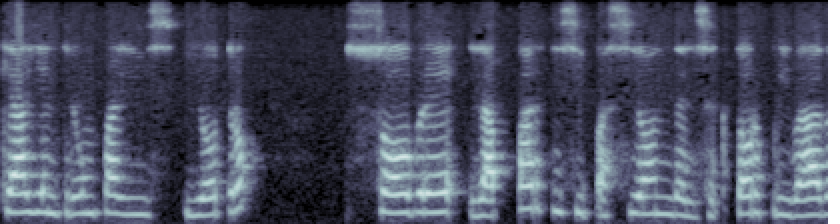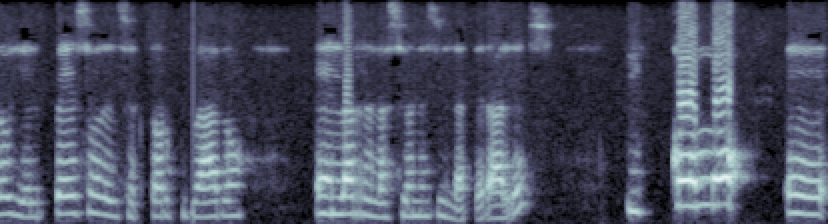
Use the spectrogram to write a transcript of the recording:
que hay entre un país y otro sobre la participación del sector privado y el peso del sector privado en las relaciones bilaterales y cómo eh,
